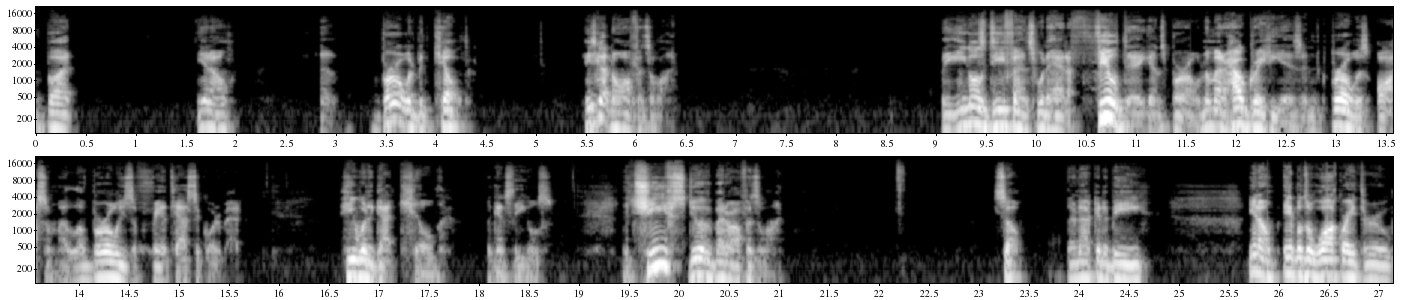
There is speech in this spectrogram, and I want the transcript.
But you know, Burrow would have been killed. He's got no offensive line the Eagles defense would have had a field day against Burrow, no matter how great he is. And Burrow was awesome. I love Burrow. He's a fantastic quarterback. He would have got killed against the Eagles. The Chiefs do have a better offensive line. So they're not going to be, you know, able to walk right through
